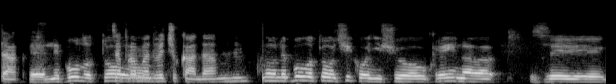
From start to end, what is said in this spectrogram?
Так, Е, Не було того, це про Медведчука, да. Угу. ну не було того очікування, що Україна з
